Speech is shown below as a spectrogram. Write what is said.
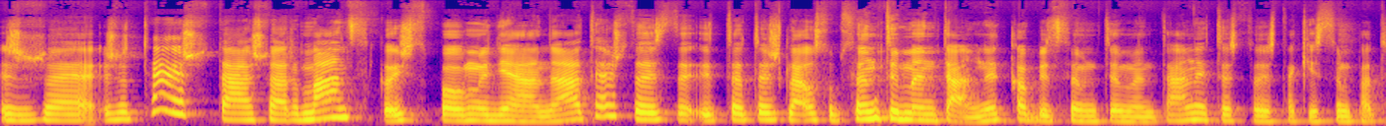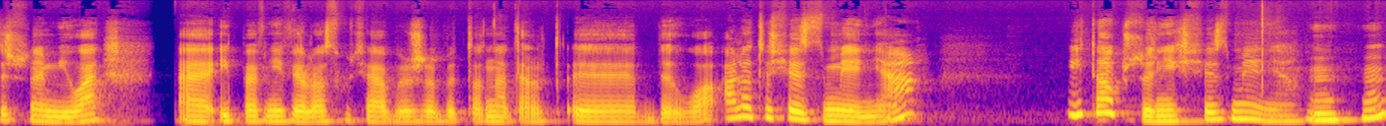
że, że też ta szarmanckość wspomniana, też to jest to też dla osób sentymentalnych, kobiet sentymentalnych, też to jest takie sympatyczne, miłe i pewnie wiele osób chciałaby, żeby to nadal było, ale to się zmienia. I dobrze, niech się zmienia. Mhm.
